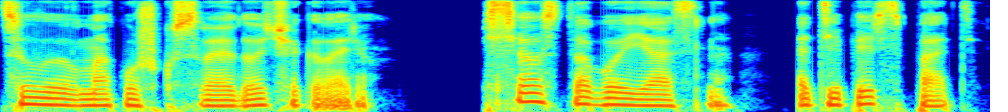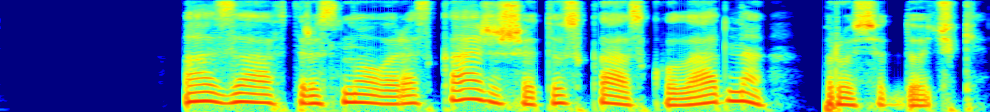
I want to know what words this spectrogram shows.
Целую в макушку свою дочь и говорю. «Все с тобой ясно, а теперь спать». «А завтра снова расскажешь эту сказку, ладно?» — просят дочки.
